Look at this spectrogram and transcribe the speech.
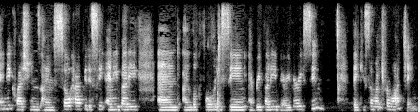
any questions. I am so happy to see anybody and I look forward to seeing everybody very, very soon. Thank you so much for watching.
